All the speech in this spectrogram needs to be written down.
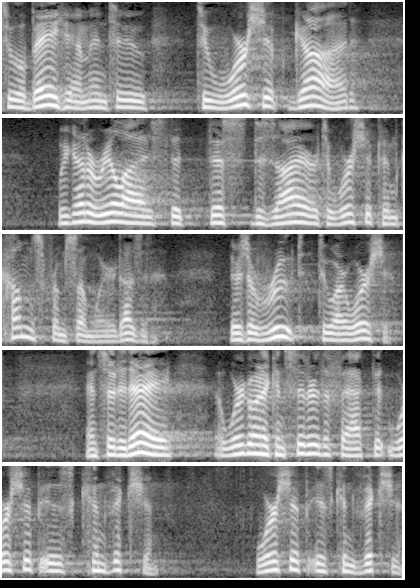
to obey him, and to, to worship God, we got to realize that this desire to worship him comes from somewhere, doesn't it? There's a root to our worship. And so today, we're going to consider the fact that worship is conviction. Worship is conviction.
